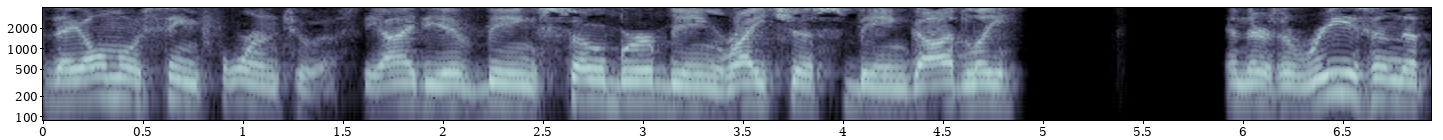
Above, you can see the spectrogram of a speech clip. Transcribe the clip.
they almost seem foreign to us. The idea of being sober, being righteous, being godly. And there's a reason that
